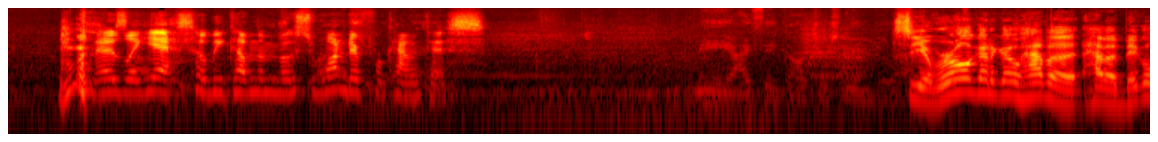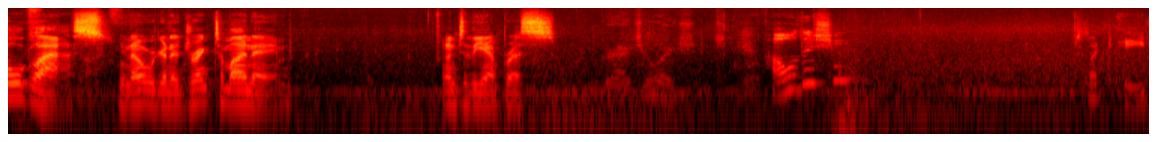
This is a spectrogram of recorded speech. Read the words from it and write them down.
and I was like, yes, he'll become the most wonderful countess. Me, I think I'll just linger So yeah, we're all gonna go have a have a big old glass. You know, we're gonna drink to my name. And to the Empress. Congratulations. How old is she? She's like eight.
